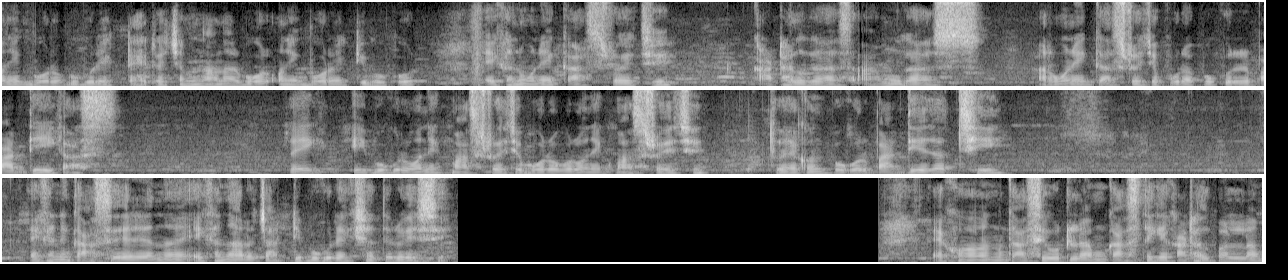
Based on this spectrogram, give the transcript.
অনেক বড় পুকুর একটা। এটা হচ্ছে আমার নানার বড়, অনেক বড় একটি পুকুর। এখানে অনেক গাছ রয়েছে, কাঁঠাল গাছ, আম গাছ আর অনেক গাছ রয়েছে, পুরা পুকুরের পাড় দিয়েই গাছ। তো এই পুকুরে অনেক মাছ রয়েছে, বড় বড় অনেক মাছ রয়েছে। তো এখন পুকুর পাড় দিয়ে যাচ্ছি। এখানে গাছের, এখানে আরও চারটি পুকুর একসাথে রয়েছে। এখন গাছে উঠলাম, গাছ থেকে কাঁঠাল পারলাম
